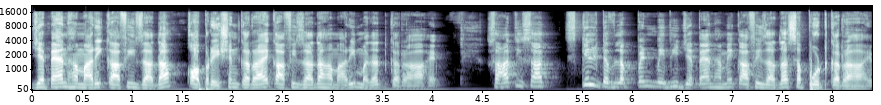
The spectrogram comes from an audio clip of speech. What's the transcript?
जापान हमारी काफ़ी ज़्यादा कॉपरेशन कर रहा है, काफ़ी ज़्यादा हमारी मदद कर रहा है। साथ ही साथ स्किल डेवलपमेंट में भी जापान हमें काफ़ी ज़्यादा सपोर्ट कर रहा है।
